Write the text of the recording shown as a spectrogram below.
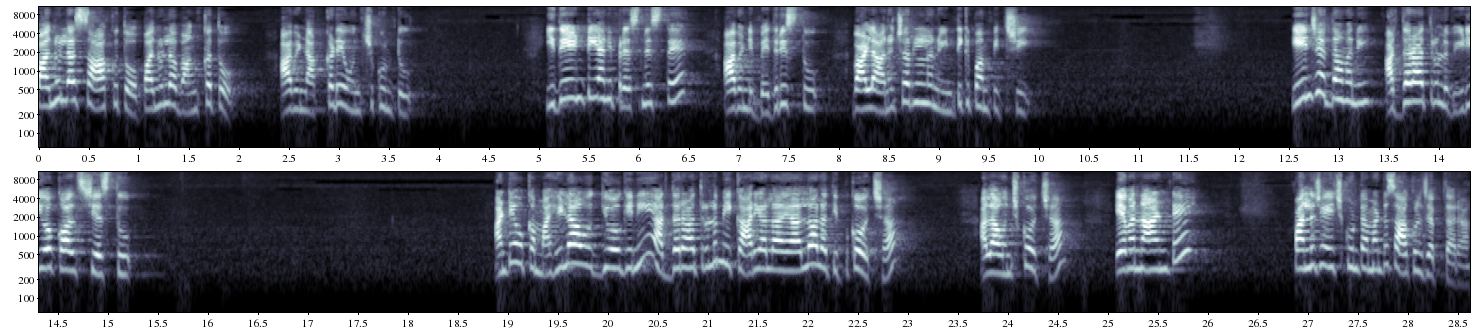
పనుల సాకుతో పనుల వంకతో ఆవిడ అక్కడే ఉంచుకుంటూ ఇదేంటి అని ప్రశ్నిస్తే ఆవిడ్ని బెదిరిస్తూ వాళ్ళ అనుచరులను ఇంటికి పంపించి ఏం చేద్దామని అర్ధరాత్రులు వీడియో కాల్స్ చేస్తూ? అంటే ఒక మహిళా ఉద్యోగిని అర్ధరాత్రులు మీ కార్యాలయాల్లో అలా తిప్పుకోవచ్చా? అలా ఉంచుకోవచ్చా? ఏమన్నా అంటే పనులు చేయించుకుంటామంటూ సాకులు చెప్తారా?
